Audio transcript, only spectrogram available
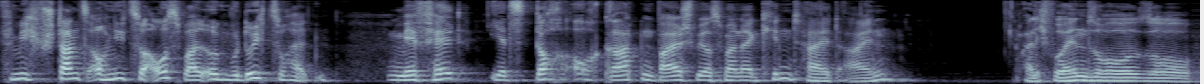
für mich stand es auch nie zur Auswahl, irgendwo durchzuhalten. Mir fällt jetzt doch auch gerade ein Beispiel aus meiner Kindheit ein, weil ich vorhin so, so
